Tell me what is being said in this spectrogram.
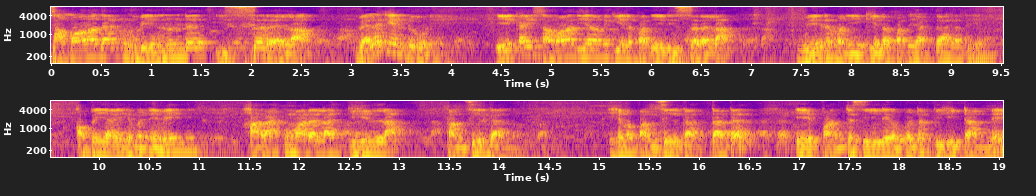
සමාදන් වෙන්න ඉස්සරලා වැළකෙන්න ඕනේ. ඒකයි සමාධියාමි කියන පදේ ඉස්සරලා වේරමණී කියලා පදයක් දාලා තියෙනවා. අපේ අය එහෙම නෙවෙයිනේ. හරක් මරලත් ගිහිල්ලා පන්සිල් ගන්නවා. එහෙම පන්සිල් ගත්තට ඒ පංචශීලයේ ඔබට පිළිටන්නේ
